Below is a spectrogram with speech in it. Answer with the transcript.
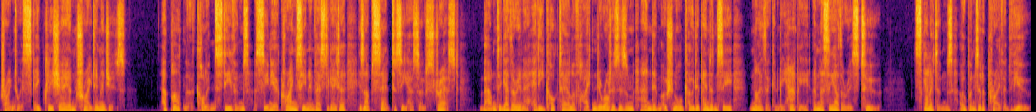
trying to escape cliche and trite images. Her partner, Colin Stevens, a senior crime scene investigator, is upset to see her so stressed. Bound together in a heady cocktail of heightened eroticism and emotional codependency, neither can be happy unless the other is too. Skeletons opens at a private view.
